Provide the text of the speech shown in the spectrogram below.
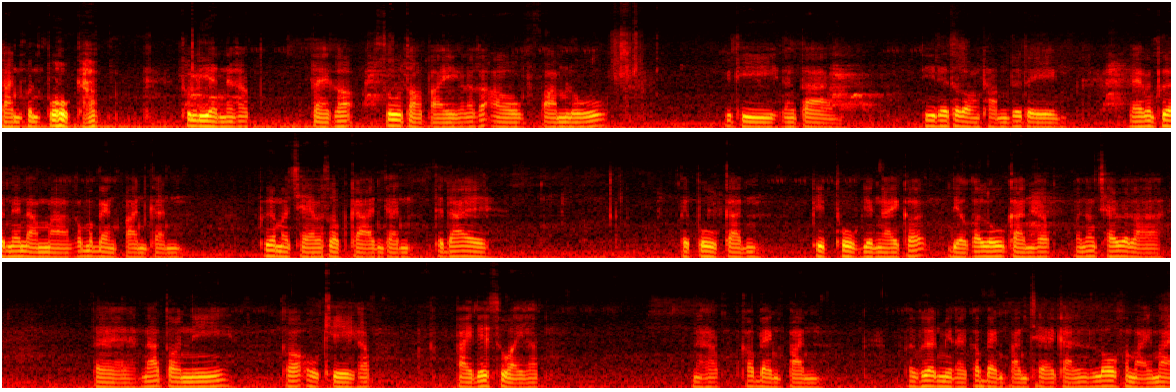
กันคนปลูกครับ ทุเรียนนะครับ แต่ก็สู้ต่อไปแล้วก็เอาความรู้วิธีต่างๆ ที่ได้ทดลองทำด้วยตัวเอง และเพื่อนๆแนะนำมาก็มาแบ่งปันกัน เพื่อมาแชร์ประสบการณ์กัน จะได้ไปปลูกกันผิดถูกยังไงก็เดี๋ยวก็รู้กันครับ มันต้องใช้เวลา แต่ณตอนนี้ก็โอเคครับ ไปได้สวยครับนะครับ ก็แบ่งปันเพื่อนๆมีอะไรก็แบ่งปันแชร์กันโลกสมัยใหม่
